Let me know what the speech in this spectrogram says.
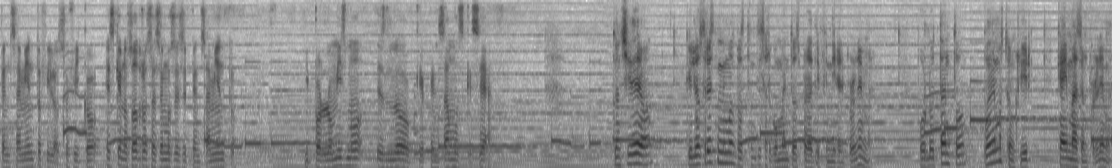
pensamiento filosófico es que nosotros hacemos ese pensamiento y por lo mismo es lo que pensamos que sea. Considero que los tres tenemos bastantes argumentos para definir el problema. Por lo tanto, podemos concluir que hay más de un problema.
